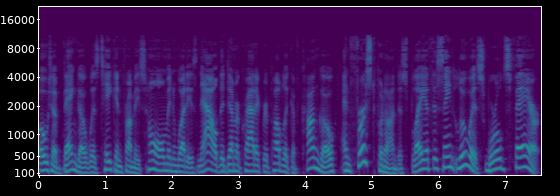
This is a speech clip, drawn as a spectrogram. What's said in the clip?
Ota Benga was taken from his home in what is now the Democratic Republic of Congo and first put on display at the St. Louis World's Fair.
